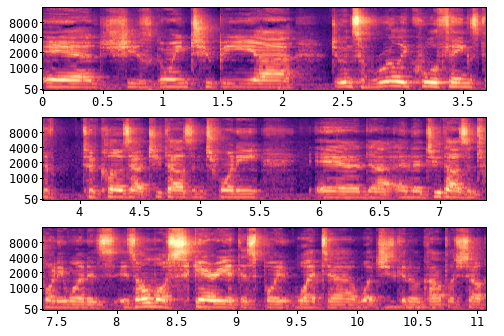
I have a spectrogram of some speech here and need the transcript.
and she's going to be uh, doing some really cool things to to close out 2020 and uh, and then 2021 is, is almost scary at this point what uh, what she's going to accomplish. So I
